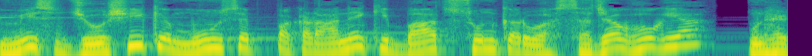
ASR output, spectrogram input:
मिस जोशी के मुँह से पकड़ाने की बात सुनकर वह सजग हो गया। उन्हें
